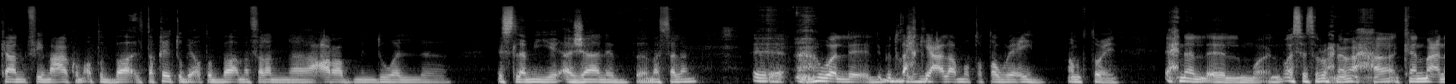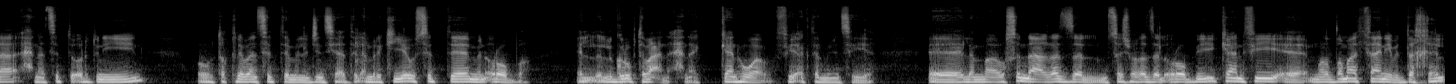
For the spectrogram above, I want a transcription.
كان في معكم أطباء؟ التقيتوا بأطباء مثلا عرب من دول إسلامية أجانب مثلا؟ إيه، هو اللي بدخل بحكي على متطوعين. آه متطوعين. إحنا المؤسسة اللي رحنا معها كان معنا إحنا ستة أردنيين وتقريبا ستة من الجنسيات الأمريكية وستة من أوروبا. الجروب تبعنا إحنا كان هو في أكثر من جنسية. آه، لما وصلنا غزة المستشفى غزة الأوروبي كان في آه، منظمات ثانية بتدخل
